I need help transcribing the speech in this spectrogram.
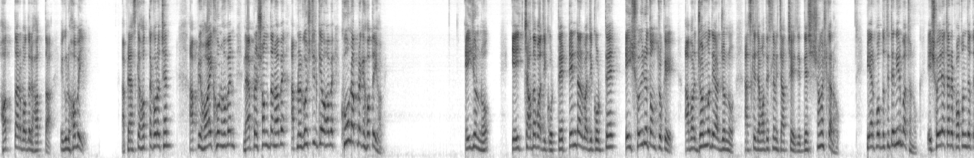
হত্যার বদলে হত্যা, এগুলো হবেই। আপনি আজকে হত্যা করেছেন, আপনি হয় খুন হবেন, না আপনার সন্তান হবে, আপনার গোষ্ঠীর কেউ হবে, খুন আপনাকে হতেই হবে। এই জন্য এই চাঁদাবাজি করতে, টেন্ডারবাজি করতে, এই স্বৈরতন্ত্রকে আবার জন্ম দেওয়ার জন্য আজকে জামাত ইসলামী চাচ্ছে যে দেশ সংস্কার হোক। পিয়ার পদ্ধতিতে নির্বাচন হোক। এই স্বৈরাচারের পতন যাতে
